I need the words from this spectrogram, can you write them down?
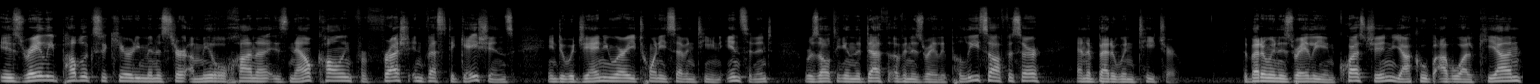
Israeli Public Security Minister Amir Ohana is now calling for fresh investigations into a January 2017 incident resulting in the death of an Israeli police officer and a Bedouin teacher. The Bedouin Israeli in question, Yaqub Abu Alkian,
